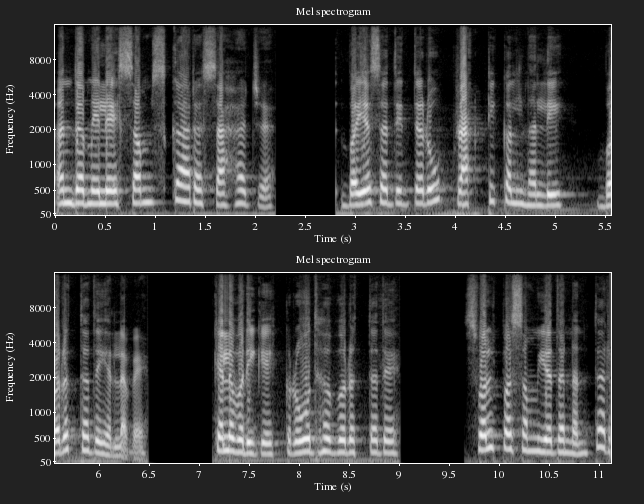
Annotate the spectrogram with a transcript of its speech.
ಅಂದ ಮೇಲೆ ಸಂಸ್ಕಾರ ಸಹಜ. ಬಯಸದಿದ್ದರೂ ಪ್ರಾಕ್ಟಿಕಲ್ನಲ್ಲಿ ಬರುತ್ತದೆಯಲ್ಲವೇ? ಕೆಲವರಿಗೆ ಕ್ರೋಧ ಬರುತ್ತದೆ. ಸ್ವಲ್ಪ ಸಮಯದ ನಂತರ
